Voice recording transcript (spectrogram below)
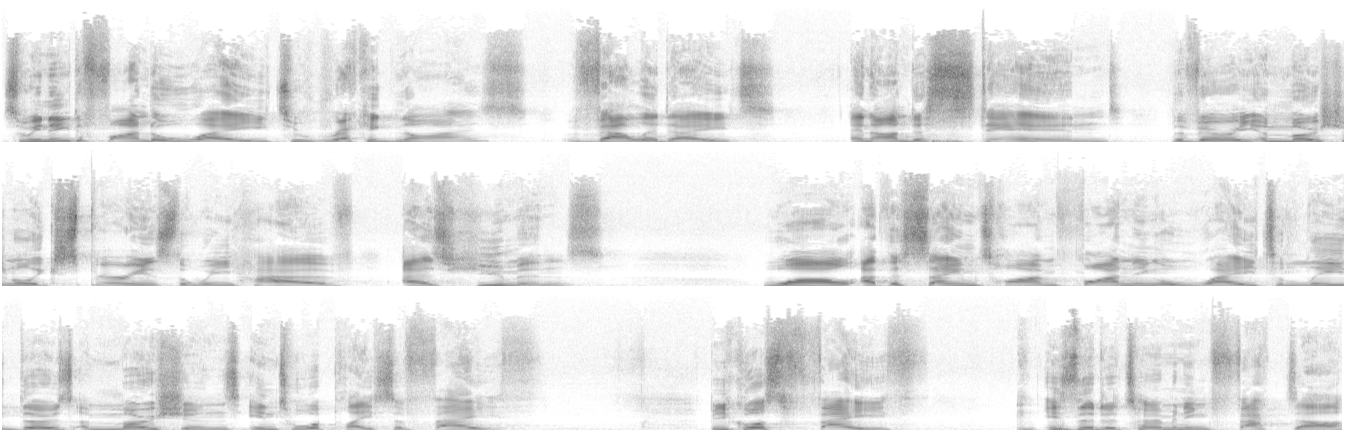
So we need to find a way to recognize, validate, and understand the very emotional experience that we have as humans, while at the same time finding a way to lead those emotions into a place of faith. Because faith is the determining factor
